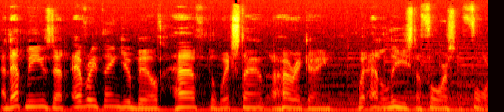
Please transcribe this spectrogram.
And that means that everything you build have to withstand a hurricane with at least a force of 4.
